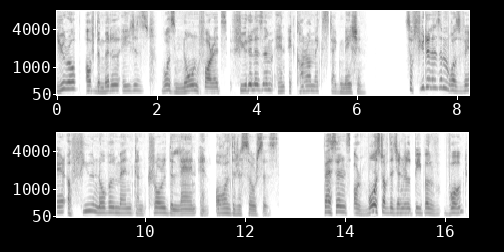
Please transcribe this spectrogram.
Europe of the Middle Ages was known for its feudalism and economic stagnation. So, feudalism was where a few noblemen controlled the land and all the resources. Peasants or most of the general people worked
